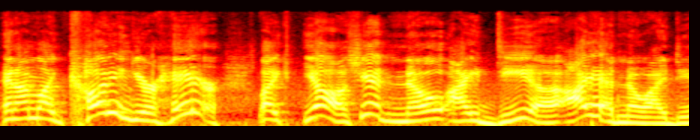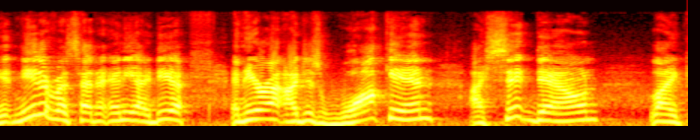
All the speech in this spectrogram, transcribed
And I'm like cutting your hair. Like, y'all, she had no idea. I had no idea. Neither of us had any idea. And here I, I just walk in, I sit down, like,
